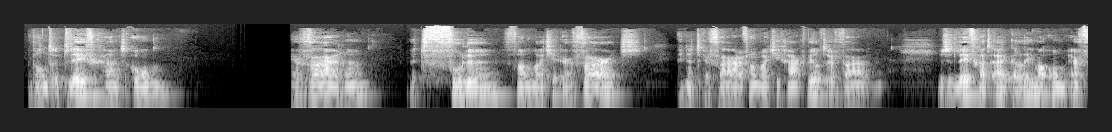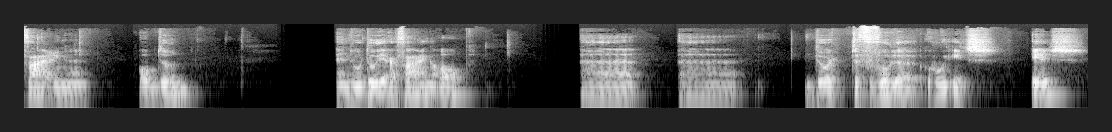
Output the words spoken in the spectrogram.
want het leven gaat om ervaren, het voelen van wat je ervaart en het ervaren van wat je graag wilt ervaren. Dus het leven gaat eigenlijk alleen maar om ervaringen opdoen. En hoe doe je ervaringen op? Uh, uh, door te voelen hoe iets is.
